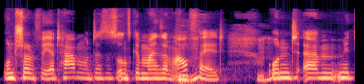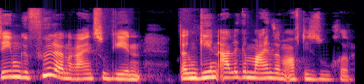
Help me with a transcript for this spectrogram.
uns schon verirrt haben und dass es uns gemeinsam mhm. auffällt. Mhm. Und ähm, mit dem Gefühl dann reinzugehen, dann gehen alle gemeinsam auf die Suche.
